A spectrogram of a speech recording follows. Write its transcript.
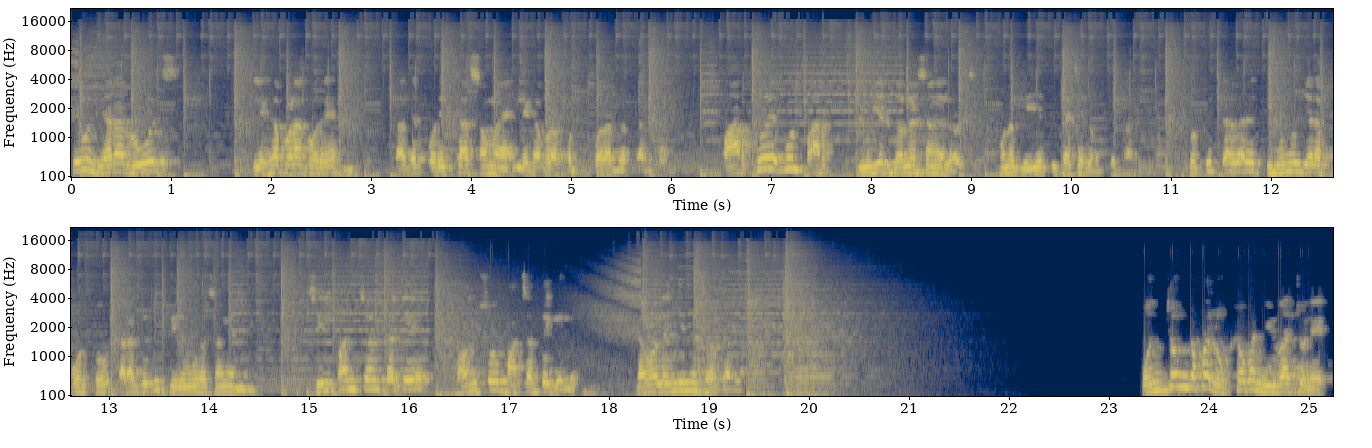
এবং যারা রোজ লেখাপড়া করে, তাদের পরীক্ষার সময় লেখাপড়া কর- করা দরকার। পার্থ এখন পার্থ নিজের দলের সঙ্গে লড়ছে কোনো বিজেপির কাছে লড়তে পারে। প্রকৃতাগারে তৃণমূল যারা করতো, তারা কিন্তু তৃণমূলের সঙ্গে নেই। শিল্পাঞ্চলটাকে ধ্বংস বাঁচাতে গেলে ডাবল ইঞ্জিনের সরকার পঞ্চম দফা লোকসভা নির্বাচনে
